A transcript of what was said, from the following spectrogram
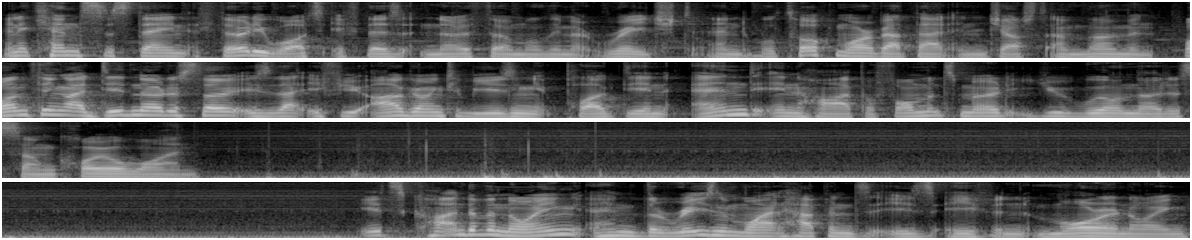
and it can sustain 30 watts if there's no thermal limit reached, and we'll talk more about that in just a moment. One thing I did notice though is that if you are going to be using it plugged in and in high performance mode, you will notice some coil whine. It's kind of annoying and the reason why it happens is even more annoying.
